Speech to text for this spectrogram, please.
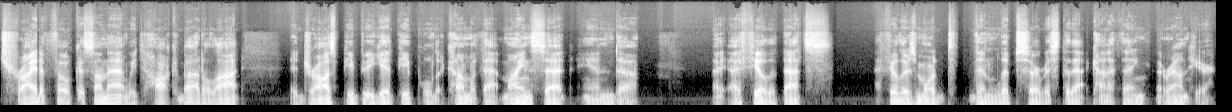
try to focus on that. We talk about a lot. It draws people you get people that come with that mindset. And uh, I, I, feel that that's i feel there's more than lip service to that kind of thing around here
